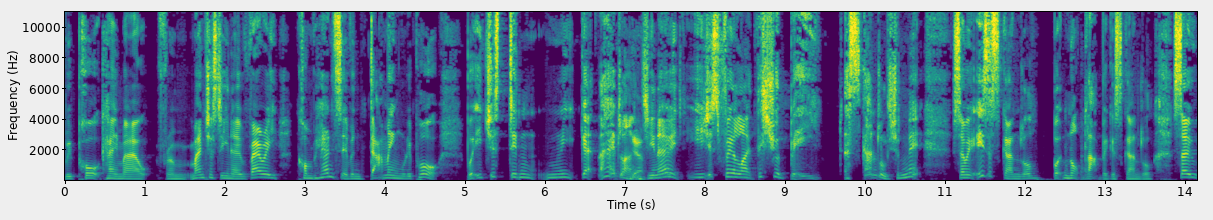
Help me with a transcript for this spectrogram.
report came out from Manchester, you know, very comprehensive and damning report, but it just didn't get the headlines, yeah. you know? You just feel like this should be a scandal, shouldn't it? So it is a scandal, but not that big a scandal. So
